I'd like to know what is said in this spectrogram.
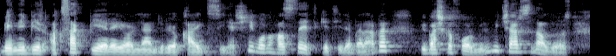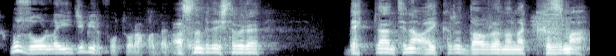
Beni bir aksak bir yere yönlendiriyor kaygısı yaşayıp onu hasta etiketiyle beraber bir başka formülün içerisine alıyoruz. Bu zorlayıcı bir fotoğrafa da. Aslında bir de işte böyle beklentine aykırı davranana kızma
